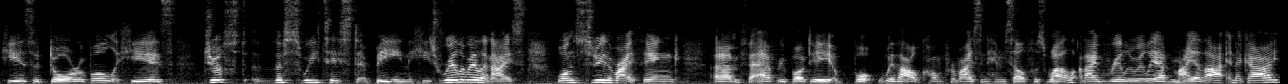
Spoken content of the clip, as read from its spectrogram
He is adorable. He is just the sweetest bean. He's really, really nice, wants to do the right thing um, for everybody, but without compromising himself as well. And I really, really admire that in a guy.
